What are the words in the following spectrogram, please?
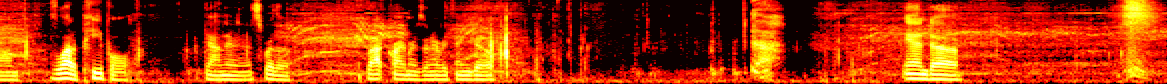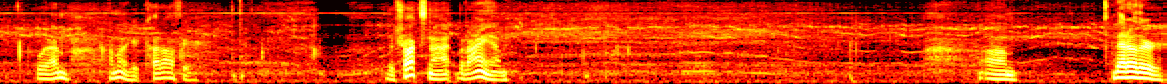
um, there's a lot of people down there. That's where the rock climbers and everything go. And uh, boy, I'm I'm gonna get cut off here. The truck's not, but I am. Um, that other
